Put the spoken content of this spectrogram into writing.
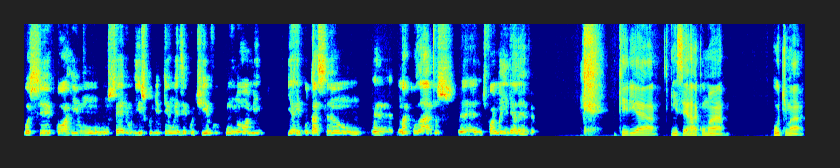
você corre um, um, sério risco de ter um executivo com nome e a reputação é, maculados é, de forma indelével. Queria encerrar com uma última,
